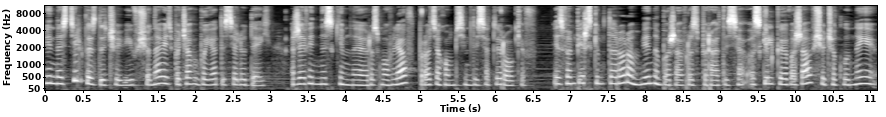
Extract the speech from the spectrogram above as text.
Він настільки здичавів, що навіть почав боятися людей, адже він ні з ким не розмовляв протягом 70 років. Із вампірським терором він не бажав розбиратися, оскільки вважав, що чаклуни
